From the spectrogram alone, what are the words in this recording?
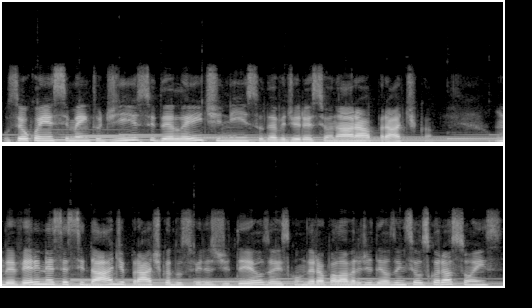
O seu conhecimento disso e deleite nisso deve direcionar à prática. Um dever e necessidade prática dos filhos de Deus é esconder a palavra de Deus em seus corações.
